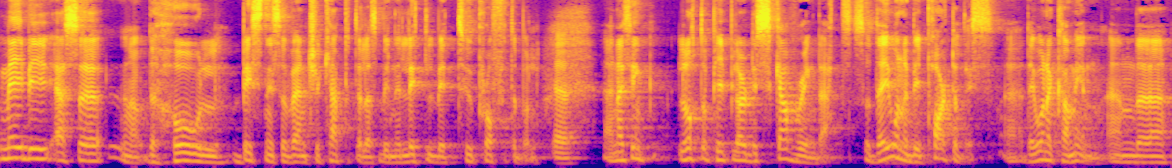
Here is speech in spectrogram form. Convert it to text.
maybe as a, you know, the whole business of venture capital has been a little bit too profitable. Yeah. And I think a lot of people are discovering that. So they want to be part of this. Uh, they want to come in. And uh,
